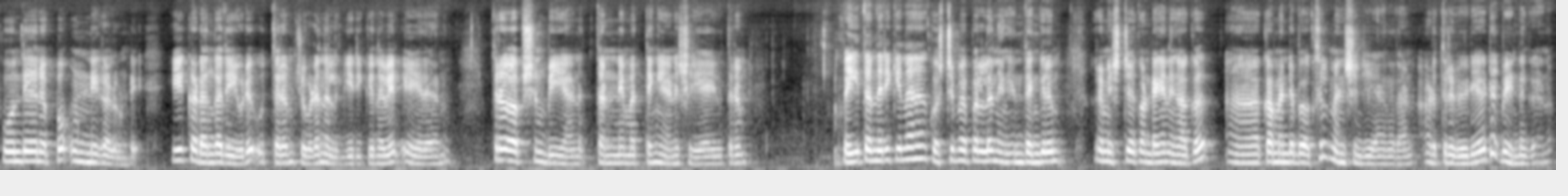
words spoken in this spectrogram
പൂന്തേനൊപ്പം ഉണ്ണികളുണ്ട്. ഈ കടങ്കഥയുടെ ഉത്തരം ചുവടെ നൽകിയിരിക്കുന്നവയിൽ ഏതാണ്? ഉത്തരം ഓപ്ഷൻ ബി ആണ്. തണ്ണിമത്തങ്ങയാണ് ശരിയായ ഉത്തരം. അപ്പോൾ ഈ തന്നിരിക്കുന്ന ക്വസ്റ്റ്യൻ പേപ്പറിൽ എന്തെങ്കിലും ഒരു മിസ്റ്റേക്ക് ഉണ്ടെങ്കിൽ നിങ്ങൾക്ക് കമന്റ് ബോക്സിൽ മെൻഷൻ ചെയ്യാവുന്നതാണ്. അടുത്തൊരു വീഡിയോ ആയിട്ട് വീണ്ടും കാണാം.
